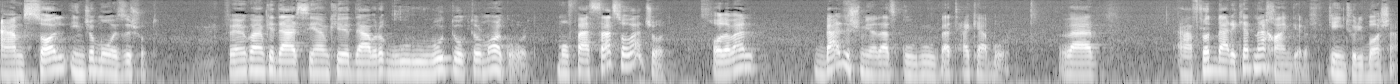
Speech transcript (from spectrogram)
امثال اینجا موعظه شد. فکر می‌کنم که درسی هم که درباره غرور بود دکتر مارک آورد. مفصل صحبت شد. خداوند بعدش میاد از غرور و تکبر و افراد برکت نخواهند گرفت که اینطوری باشن.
